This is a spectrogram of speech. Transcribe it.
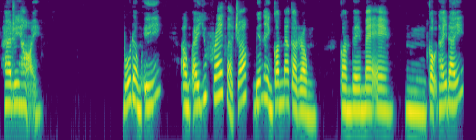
Harry hỏi. Bố đồng ý, ông ấy giúp Fred và George biến hình con ma cà rồng. Còn về mẹ, um, cậu thấy đấy,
